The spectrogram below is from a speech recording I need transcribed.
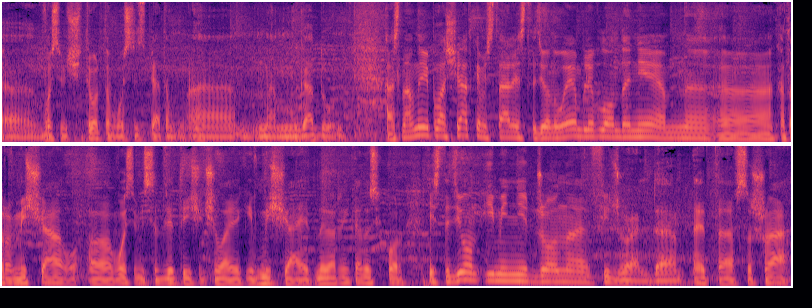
э, в 84-85 э, году. Основными площадками стали стадион Уэмбли в Лондоне, э, который вмещал э, 82 тысячи человек и вмещает наверняка до сих пор, и стадион имени Джона Фиджеральда. Это в США,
